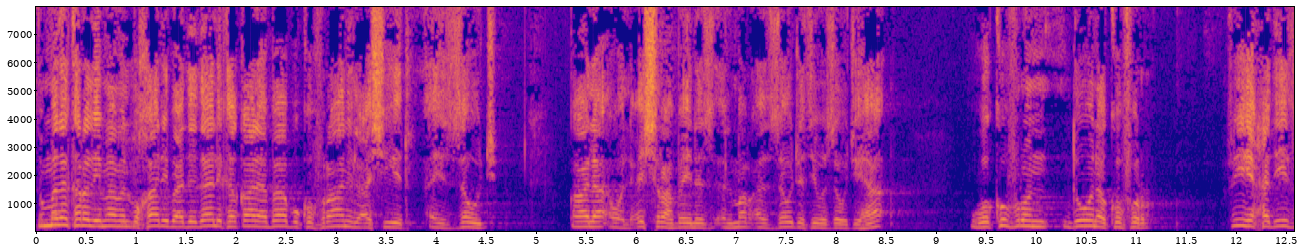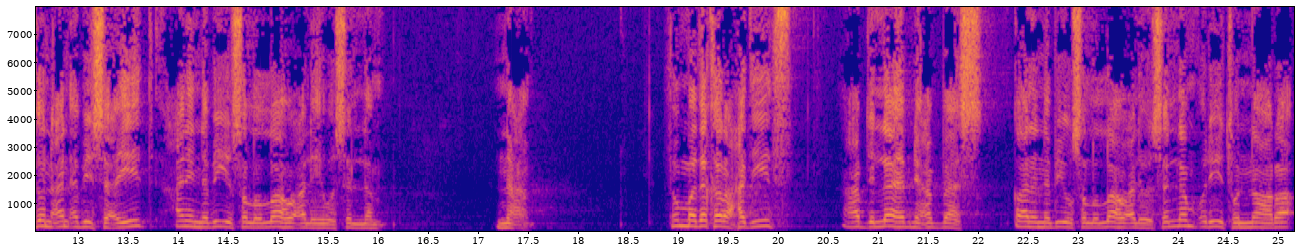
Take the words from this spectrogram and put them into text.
ثم ذكر الإمام البخاري بعد ذلك قال باب كفران العشير أي الزوج. قال أو العشرة بين المرأة الزوجة وزوجها وكفر دون كفر. فيه حديث عن أبي سعيد عن النبي صلى الله عليه وسلم. نعم. ثم ذكر حديث عبد الله بن عباس. قال النبي صلى الله عليه وسلم أريت النار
